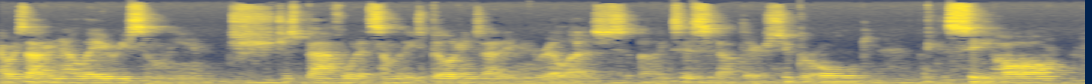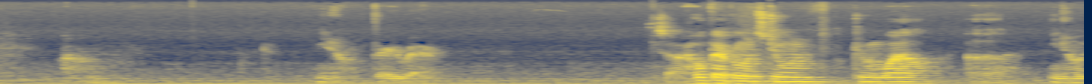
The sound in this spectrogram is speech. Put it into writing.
I was out in LA recently and just baffled at some of these buildings I didn't even realize uh, existed out there. Super old, like the city hall, um, you know, very rare. So I hope everyone's doing doing well. You know,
